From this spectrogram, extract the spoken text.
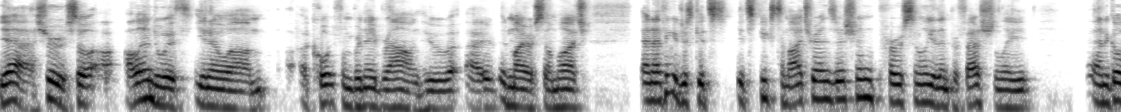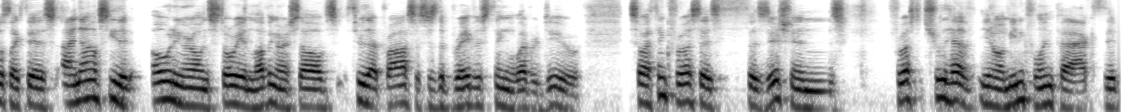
Yeah, sure. So I'll end with you know um, a quote from Brene Brown, who I admire so much, and I think it just gets it speaks to my transition personally, then professionally, and it goes like this: I now see that owning our own story and loving ourselves through that process is the bravest thing we'll ever do. So I think for us as physicians, for us to truly have you know a meaningful impact that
